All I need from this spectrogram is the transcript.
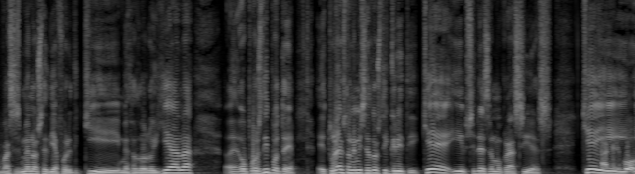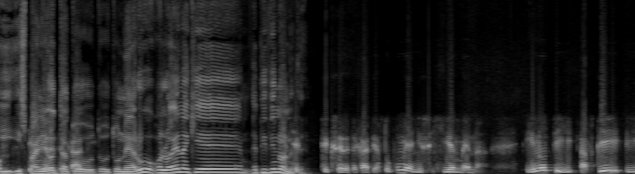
βασισμένο σε διαφορετική μεθοδολογία αλλά οπωσδήποτε, τουλάχιστον εμείς εδώ στην Κρήτη και οι υψηλές θερμοκρασίες και η, η, σπανιότητα του, του, του, νερού όλο ένα και επιδεινώνεται. Και, και ξέρετε κάτι, αυτό που με ανησυχεί εμένα είναι ότι αυτή η,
